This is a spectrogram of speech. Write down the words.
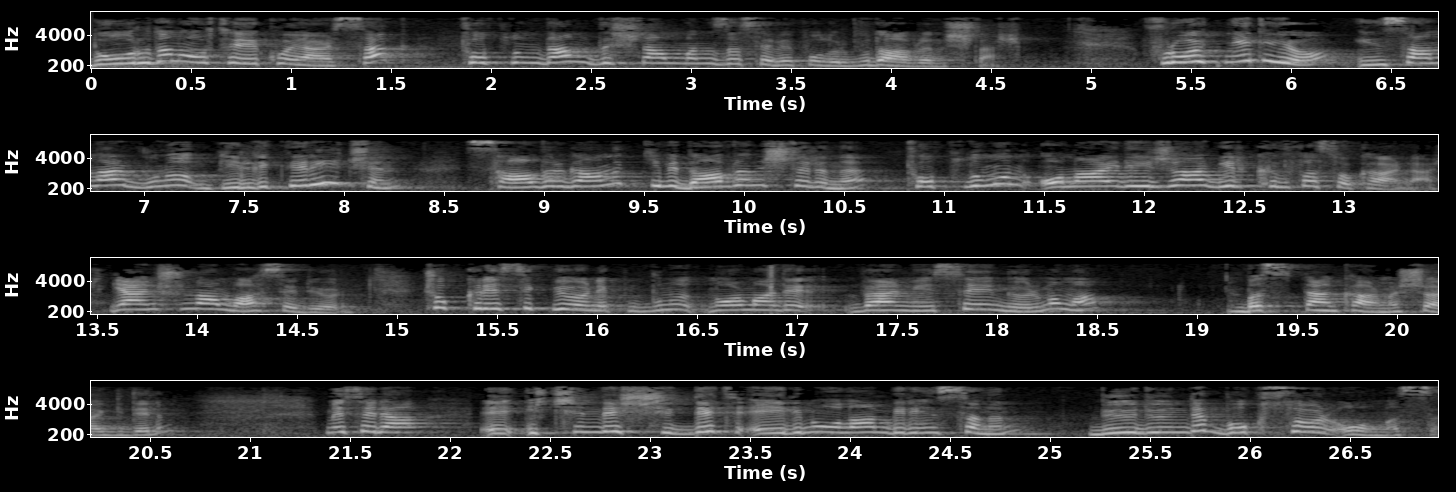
doğrudan ortaya koyarsak toplumdan dışlanmanıza sebep olur bu davranışlar. Freud ne diyor? İnsanlar bunu bildikleri için saldırganlık gibi davranışlarını toplumun onaylayacağı bir kılıfa sokarlar. Yani şundan bahsediyorum. Çok klasik bir örnek. Bunu normalde vermeyi sevmiyorum ama basitten karmaşa gidelim. Mesela e, içinde şiddet eğilimi olan bir insanın büyüdüğünde boksör olması.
